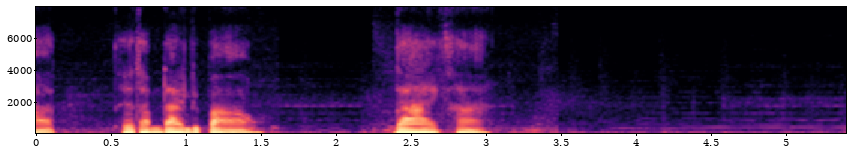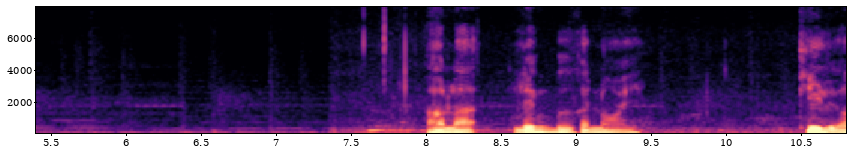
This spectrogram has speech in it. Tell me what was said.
าท เธอทำได้หรือเปล่า ได้ค่ะ เอาละเร่งมือกันหน่อย ที่เหลือ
